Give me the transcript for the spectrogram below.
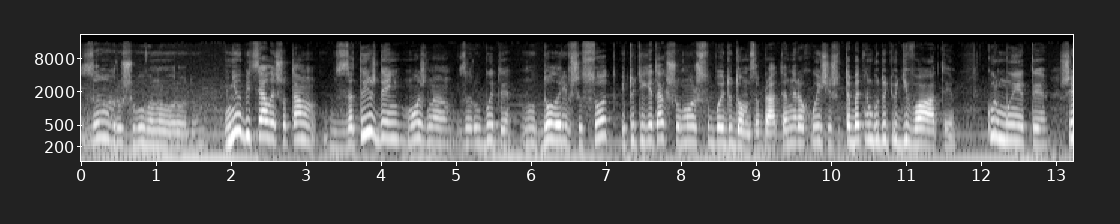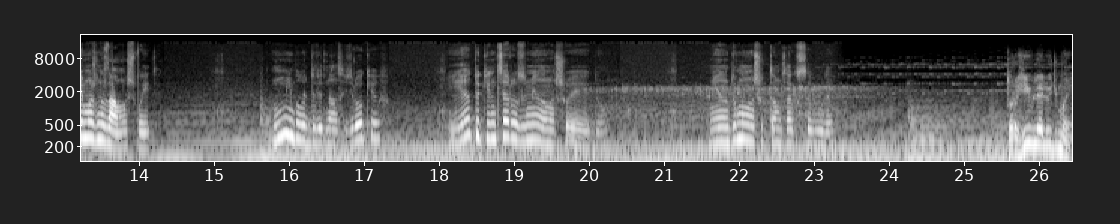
за грошову винагороду. Мені обіцяли, що там за тиждень можна заробити ну, доларів 600, і тут тільки так, що можеш з собою додому забрати, а не рахуючи, що тебе там будуть одівати, кормити, ще й можна замуж вийти. Ну, мені було 19 років. І я до кінця розуміла, на що я йду. Я не думала, що там так все буде. Торгівля людьми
